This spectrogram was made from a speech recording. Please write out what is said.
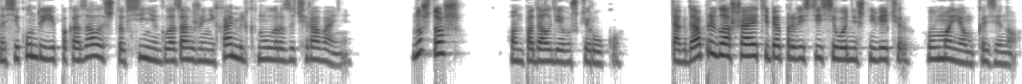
На секунду ей показалось, что в синих глазах жениха мелькнуло разочарование. «Ну что ж», — он подал девушке руку, — «тогда приглашаю тебя провести сегодняшний вечер в моем казино».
